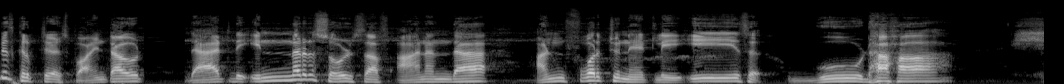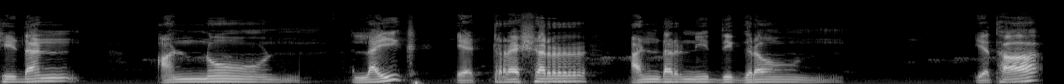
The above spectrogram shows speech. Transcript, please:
the scriptures point out that the inner source of ananda unfortunately is gudha hidden unknown, like a treasure underneath the ground. Yatha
